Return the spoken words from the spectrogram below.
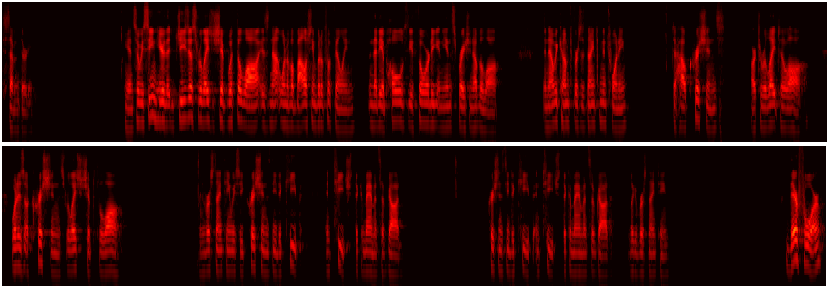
to 7.30. And so we've seen here that Jesus' relationship with the law is not one of abolishing but of fulfilling, and that he upholds the authority and the inspiration of the law. And now we come to verses 19 and 20 to how Christians are to relate to the law. What is a Christian's relationship to the law? In verse 19, we see Christians need to keep and teach the commandments of God. Christians need to keep and teach the commandments of God. Look at verse 19. Therefore,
